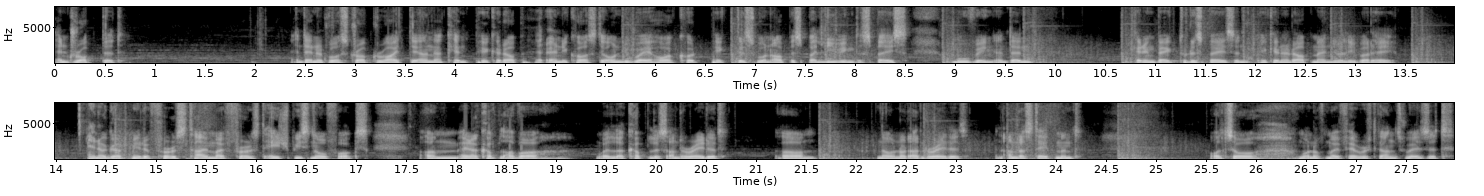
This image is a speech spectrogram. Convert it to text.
and dropped it. And then it was dropped right there and I can't pick it up at any cost. The only way how I could pick this one up is by leaving the space, moving and then getting back to the space and picking it up manually, but hey. And I got me the first time, my first HP Snow Fox. Um, and a couple other, well, a couple is underrated. Um, no, not underrated, an understatement. Also, one of my favorite guns, where is it?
